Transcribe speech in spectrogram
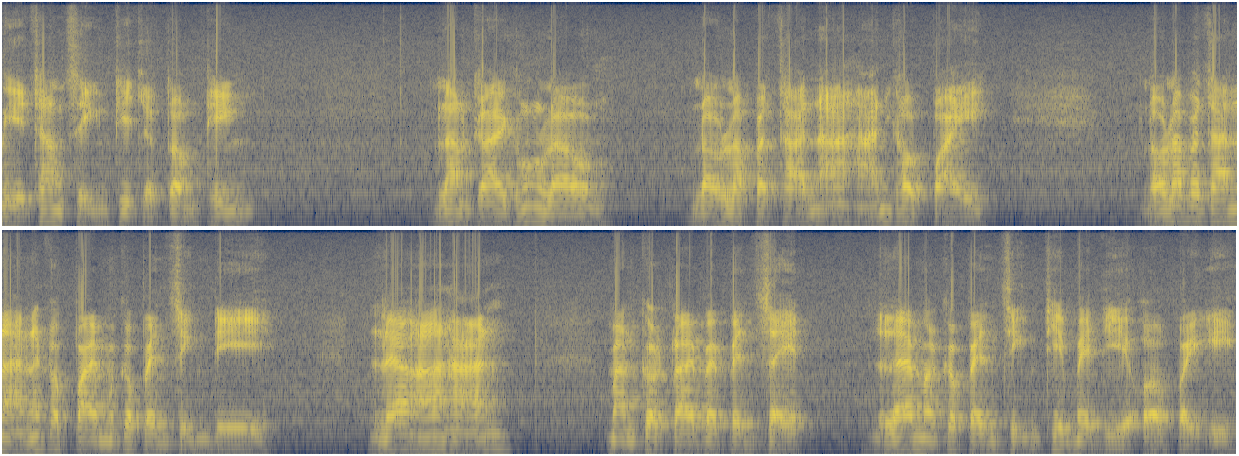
มีทั้งสิ่งที่จะต้องทิ้ง ร่างกายของเรา เรารับประทานอาหารเข้าไป เรารับประทานอาหารนั้นเข้าไปมันก็เป็นสิ่งดี แล้วอาหารมันก็กลายไปเป็นเศษ และมันก็เป็นสิ่งที่ไม่ดีออกไปอีก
